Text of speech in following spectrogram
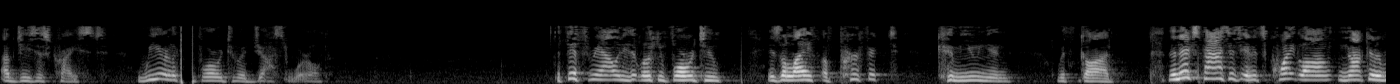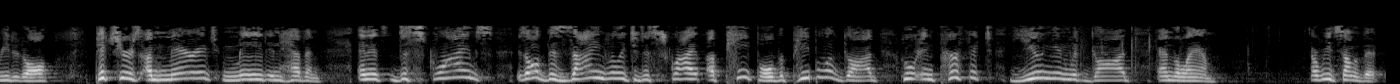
of Jesus Christ. We are looking forward to a just world. The fifth reality that we're looking forward to is a life of perfect communion with God. The next passage, and it's quite long, I'm not going to read it all, pictures a marriage made in heaven. And it describes, is all designed really to describe a people, the people of God, who are in perfect union with God and the Lamb. I'll read some of it.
